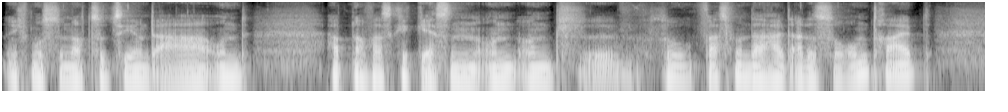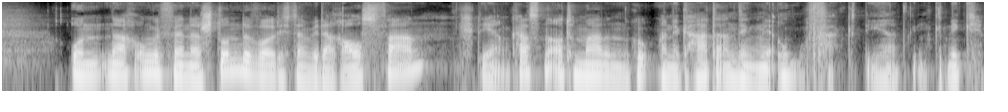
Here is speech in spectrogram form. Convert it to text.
ich musste noch zu C und habe noch was gegessen und und äh, so was man da halt alles so rumtreibt. Und nach ungefähr einer Stunde wollte ich dann wieder rausfahren, stehe am Kassenautomat und gucke meine Karte an, denke mir, oh fuck, die hat einen Knick.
